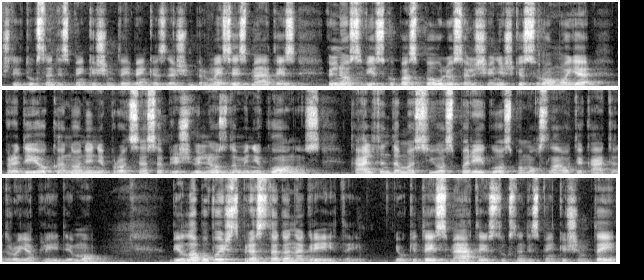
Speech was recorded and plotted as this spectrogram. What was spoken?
Štai 1551 metais Vilniaus vyskupas Paulius Alšeniškis Romoje pradėjo kanoninį procesą prieš Vilniaus dominikonus, kaltindamas juos pareigos pamokslauti katedroje apleidimu. Byla buvo išspręsta gana greitai. Jau kitais metais, 1552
